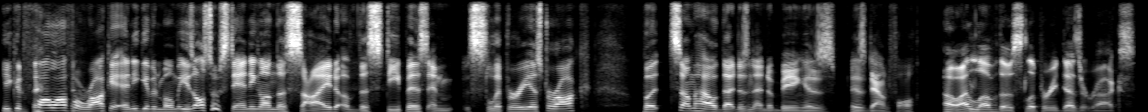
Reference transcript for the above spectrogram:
He could fall off a rock at any given moment. He's also standing on the side of the steepest and slipperiest rock, but somehow that doesn't end up being his his downfall. Oh, I love those slippery desert rocks.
